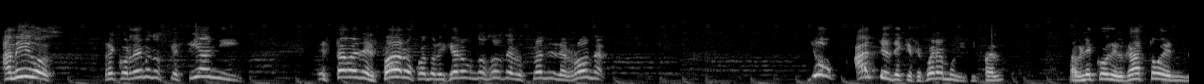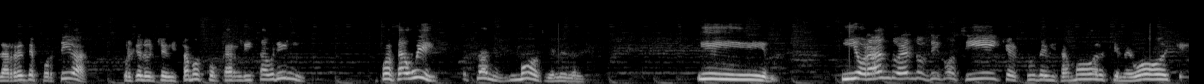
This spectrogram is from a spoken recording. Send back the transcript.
amigos, recordémonos que Ciani estaba en el faro cuando le dijeron no sos de los planes de Ronald. Antes de que se fuera municipal, hablé con el gato en la red deportiva, porque lo entrevistamos con Carlita Abril. Pues, uy, planes, y y llorando, él nos dijo, sí, que el club de mis amores, que me voy, que,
